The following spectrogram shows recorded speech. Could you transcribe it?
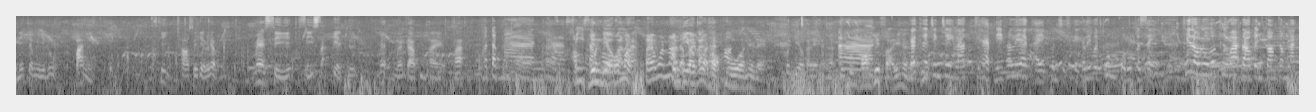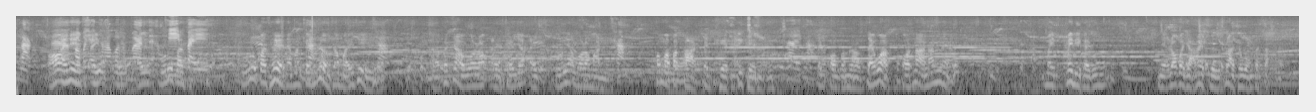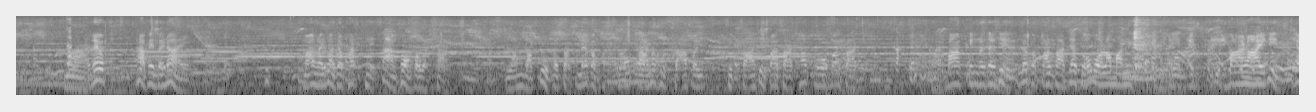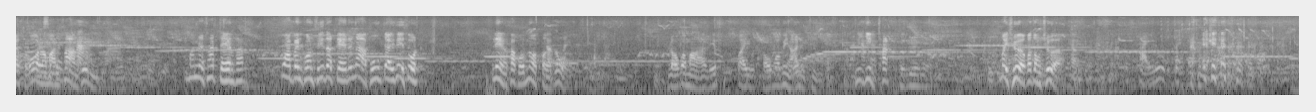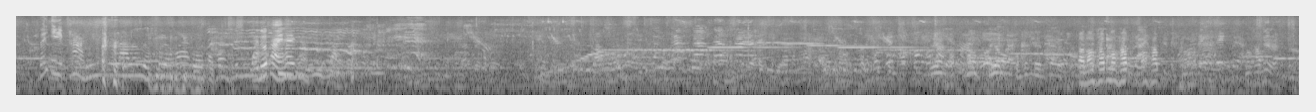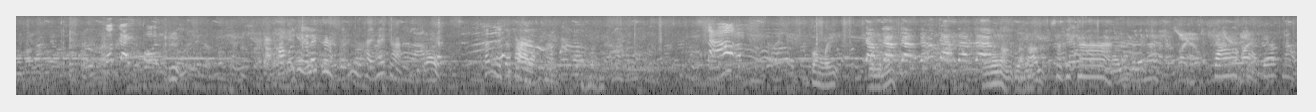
อันนี้จะมีรูปปั้นที่ชาวศรีสะเกษเรียกแม่สีสีสะเกดคือแม่เหมือนกับไอ้พระ มันตำนานค่ะสีคสันเดียวผมว่าแปลว่าน่าคนจะเดียวเป็นกันว่าดอกบัวนี่แหละคนเดียวกันเลยครับ อ่าชุมพรพิสัยเนี่ยก็คือจริงๆ แล้วแถบนี้เขาเรียกไอ้คุณศรีสะเกษก็เรียกว่าทุ่งกุรุเกษตรที่เรารู้ก็คือว่าเราเป็นกองกำลังหลักอ๋อไอ้นี่ของพระไอ้อินทราวรมันเนี่ยไอ้ที่ไปรูปประเทศเนี่ยมันเป็นค่ะ เรื่องสมัยที่ค่ะ เอ่อพระเจ้าวรไอ้ชยะไอ้สุริยวรมัน ค่ะ เขามาประกาศเป็นเขตไหนเขตไหนใช่ค่ะเป็นกองกำลังแต่ว่าก่อนหน้านั้นเนี่ยไม่ไม่มีใครรู้เนี่ยเราก็อยากให้สืบราชวงศ์กษัตริย์มาแล้วถ้าเป็นไปได้มหาลัยราชพัฒน์เนี่ยสร้างห้องประวัติศาสตร์ลำดับรูปกษัตริย์แล้วก็น้องการนักศึกษาไปศึกษาที่ปราสาททัพโพปราสาท อ่าบาเก่งอะไรที่แล้วก็ปราสาทยโสวรมันไอ้ไอ้ไอ้บารายที่ยโสวรมันสร้างขึ้น มันเนี่ยชัดเจนครับ ว่าเป็นคนศรีสะเกดน่าภูมิใจที่สุดเนี่ยครับผมมาเปิดโลก เราก็มาเดี๋ยวไปเขาบริหารอีกทีนี่ยิ่งชัดอีกเลยไม่เชื่อก็ต้องเชื่อถ่ายรูปไป ได้อีกค่ะนี่เวลาเราเหลือเฟือมากเลยแต่ก็เดี๋ยวดูถ่ายให้ค่ะอ่าน้องครับน้องครับน้องครับขอมือถือเลยค่ะเดี๋ยวหนูถ่ายให้ค่ะท่านไหนจะถ่ายค่ะ กล้องไว้บนมั้งเอาไว้หลังหลังสวัสดีค่ะจ้าค่ะแก้วค่ะ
